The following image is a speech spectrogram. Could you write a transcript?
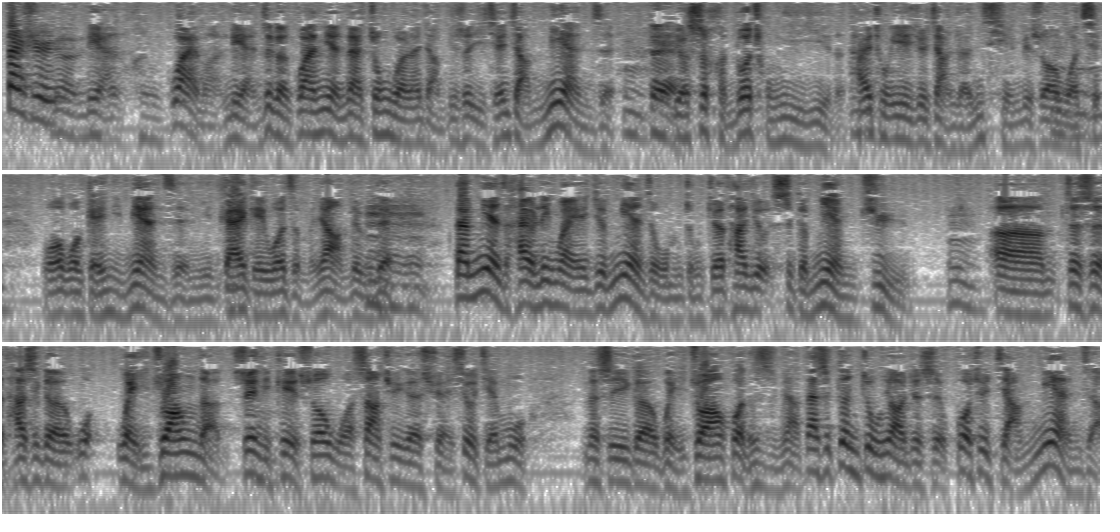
但是脸很怪嘛，脸这个观念在中国人来讲，比如说以前讲面子，嗯对有是很多重意义的。它一重意义就讲人情，比如说我请我我给你面子，你该给我怎么样，对不对嗯？但面子还有另外一个，就面子，我们总觉得它就是个面具。嗯呃，这是它是个伪伪装的，所以你可以说我上去一个选秀节目，那是一个伪装或者是怎么样。但是更重要就是过去讲面子，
